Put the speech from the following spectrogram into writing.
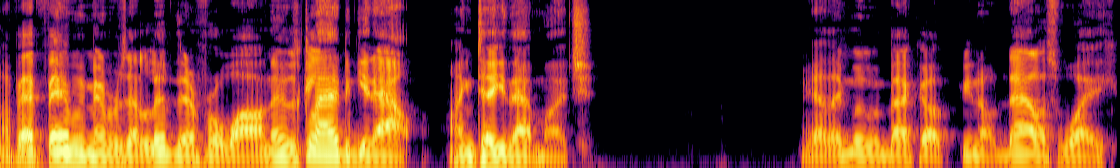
I've had family members that lived there for a while and they was glad to get out. I can tell you that much. Yeah, they moving back up, you know, Dallas way.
